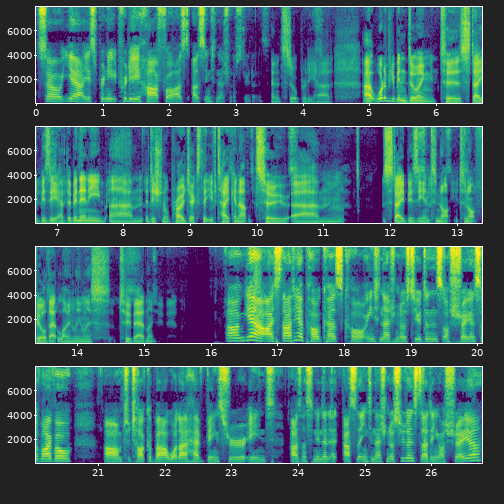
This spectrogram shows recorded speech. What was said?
So yeah, it's pretty pretty hard for us as international students. And it's still pretty hard. Uh, what have you been doing to stay busy? Have there been any um, additional projects that you've taken up to um, stay busy and to not to not feel that loneliness too badly? Um, yeah, I started a podcast called International Students Australian Survival um, to talk about what I have been through in as, as, as an international student studying Australia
